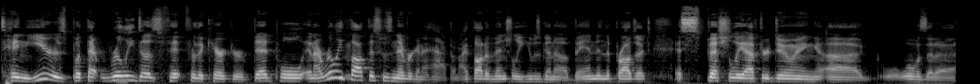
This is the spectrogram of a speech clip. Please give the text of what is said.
10 years, but that really does fit for the character of Deadpool, and I really thought this was never going to happen. I thought eventually he was going to abandon the project, especially after doing, uh, what was it, uh,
